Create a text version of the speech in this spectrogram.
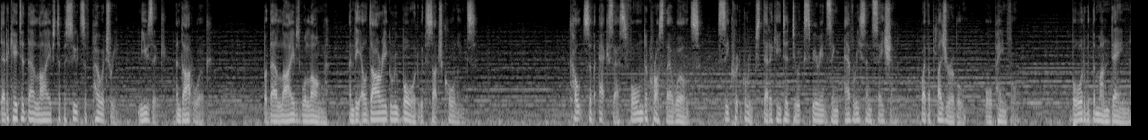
dedicated their lives to pursuits of poetry, music, and artwork. But their lives were long, and the Aeldari grew bored with such callings. Cults of excess formed across their worlds, secret groups dedicated to experiencing every sensation, whether pleasurable or painful. Bored with the mundane,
